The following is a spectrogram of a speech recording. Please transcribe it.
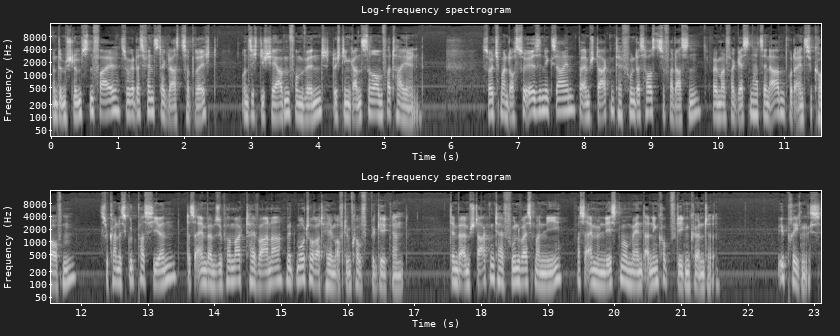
und im schlimmsten Fall sogar das Fensterglas zerbricht und sich die Scherben vom Wind durch den ganzen Raum verteilen. Sollte man doch so irrsinnig sein, bei einem starken Taifun das Haus zu verlassen, weil man vergessen hat, sein Abendbrot einzukaufen, so kann es gut passieren, dass einem beim Supermarkt Taiwaner mit Motorradhelm auf dem Kopf begegnen. Denn bei einem starken Taifun weiß man nie, was einem im nächsten Moment an den Kopf fliegen könnte. Übrigens,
